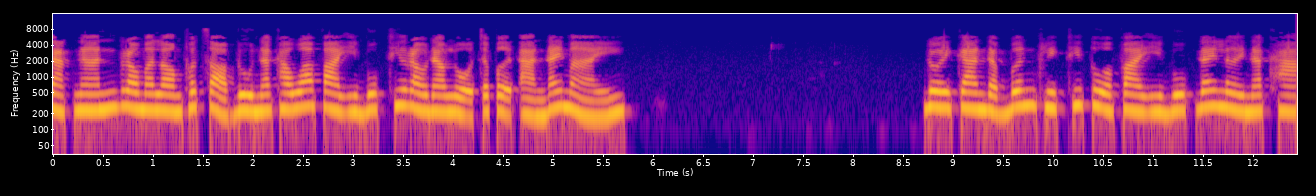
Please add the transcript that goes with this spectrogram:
จากนั้นเรามาลองทดสอบดูนะคะว่าไฟล์อีบุ๊กที่เราดาวน์โหลดจะเปิดอ่านได้ไหม โดยการดับเบิลคลิกที่ตัวไฟล์อีบุ๊กได้เลยนะคะ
